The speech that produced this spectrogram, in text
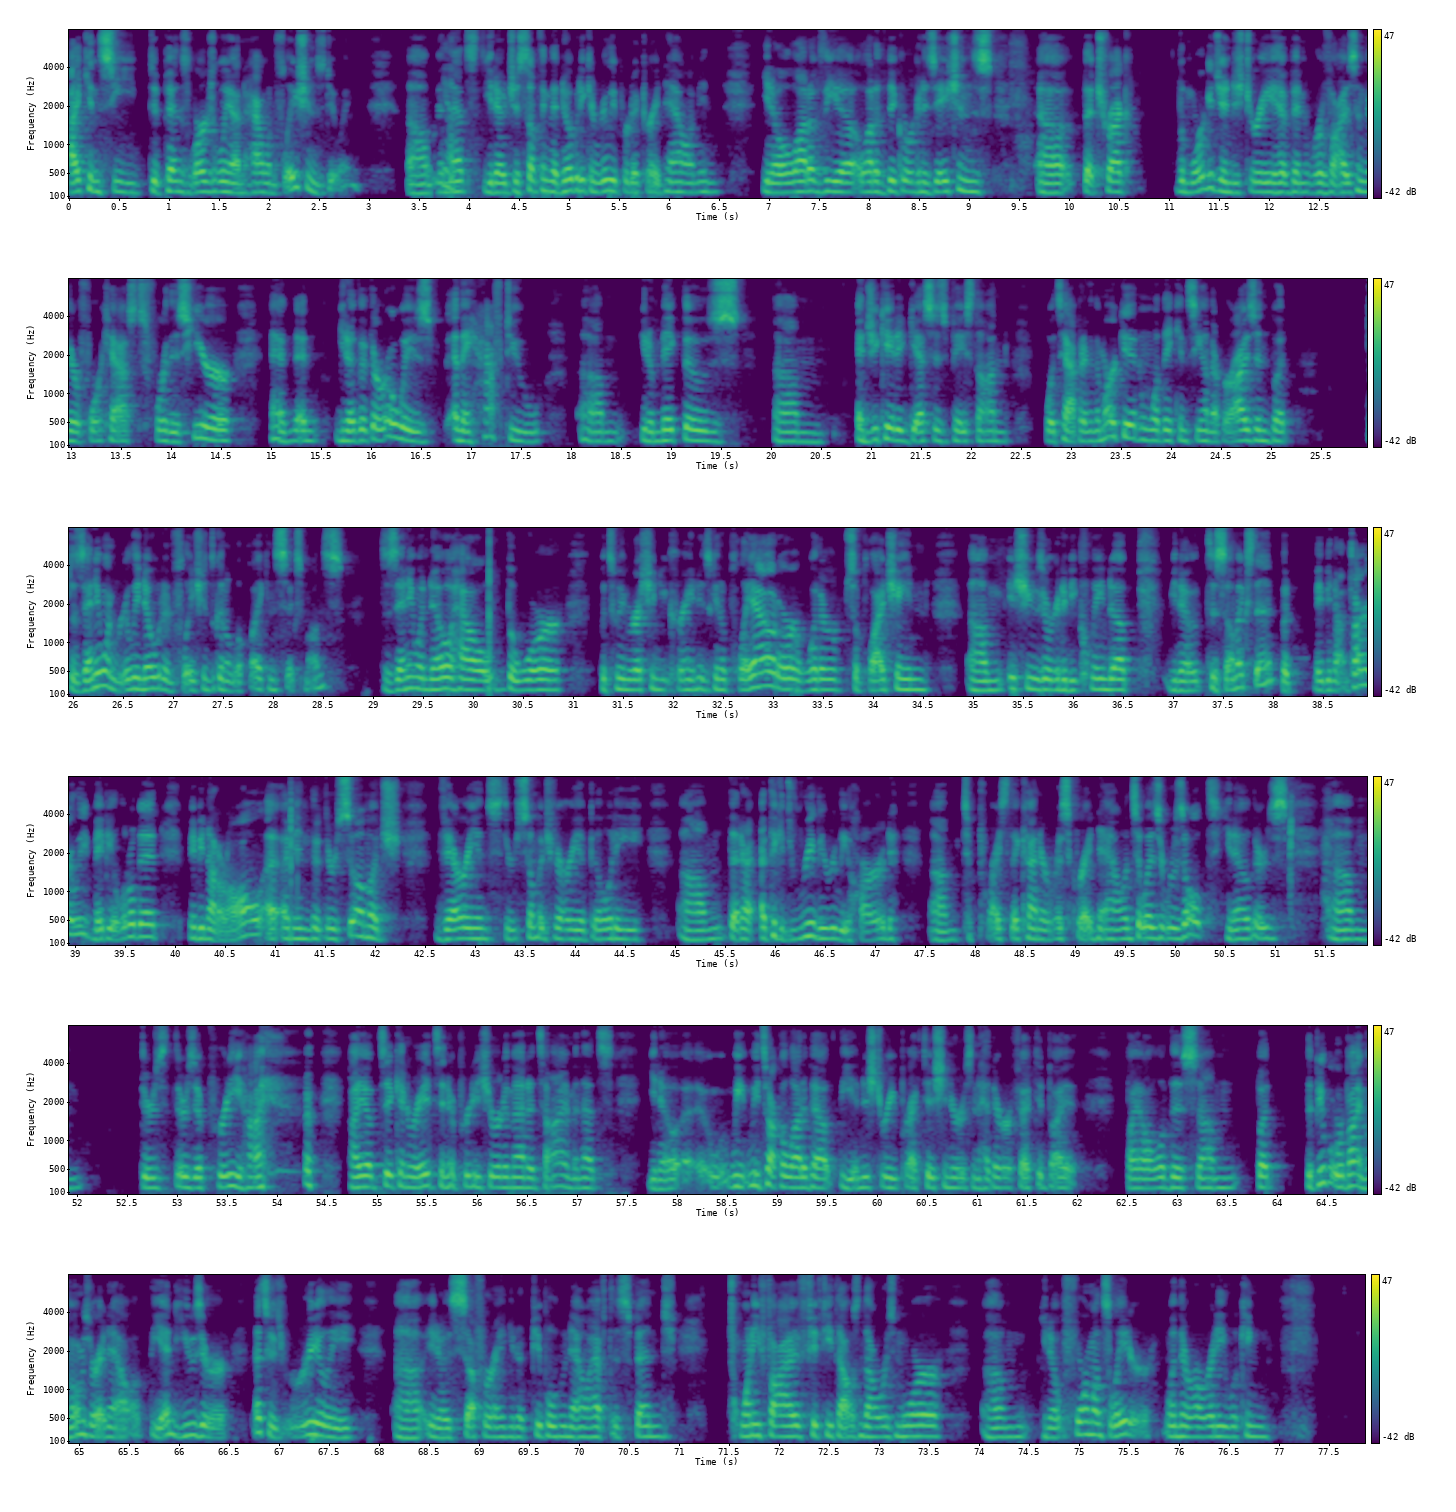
I can see, depends largely on how inflation's doing. Um, and yeah. that's you know just something that nobody can really predict right now. I mean, you know, a lot of the uh, a lot of the big organizations uh, that track the mortgage industry have been revising their forecasts for this year, and and you know that they're always and they have to um, you know make those um, educated guesses based on what's happening in the market and what they can see on the horizon. But does anyone really know what inflation is going to look like in six months? Does anyone know how the war between Russia and Ukraine is going to play out, or whether supply chain um, issues are going to be cleaned up, you know, to some extent, but maybe not entirely, maybe a little bit, maybe not at all. I, I mean, there's so much variance, there's so much variability um, that I, I, think it's really, really hard um, to price that kind of risk right now. And so, as a result, you know, there's um, there's there's a pretty high high uptick in rates in a pretty short amount of time, and that's you know uh, we we talk a lot about the industry practitioners and how they're affected by by all of this, um, but the people who are buying homes right now, the end user, that's who's really uh, you know suffering. You know, people who now have to spend twenty five, fifty thousand dollars more, um, you know, four months later when they're already looking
